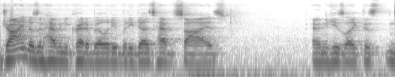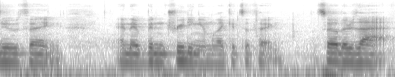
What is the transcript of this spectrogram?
Giant doesn't have any credibility, but he does have size, and he's like this new thing, and they've been treating him like it's a thing. So there's that.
